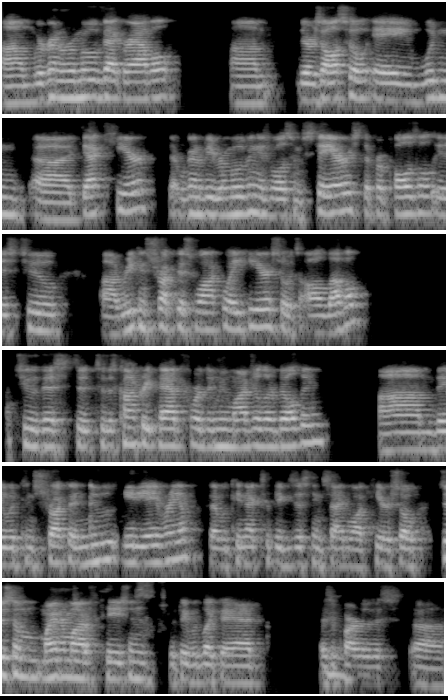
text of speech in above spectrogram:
Um, we're gonna remove that gravel. Um, there's also a wooden, uh, deck here that we're gonna be removing as well as some stairs. The proposal is to, uh, reconstruct this walkway here, so it's all level to this, to, to this concrete pad for the new modular building. Um, they would construct a new ADA ramp that would connect to the existing sidewalk here. So just some minor modifications that they would like to add as a Mm. part of this, uh,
